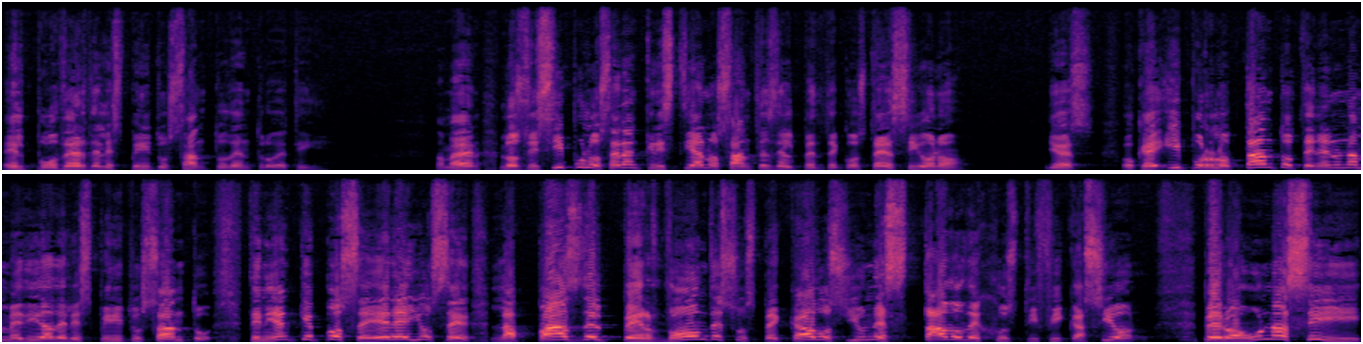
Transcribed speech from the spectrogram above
el poder del Espíritu Santo dentro de ti. Los discípulos eran cristianos antes del Pentecostés, ¿sí o no? Yes, ok. Y por lo tanto tenían una medida del Espíritu Santo. Tenían que poseer ellos eh, la paz del perdón de sus pecados y un estado de justificación. Pero aún así,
